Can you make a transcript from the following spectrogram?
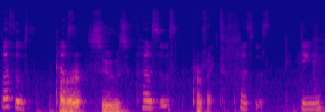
pursues Pursues. pursues Perfect. pursues thing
